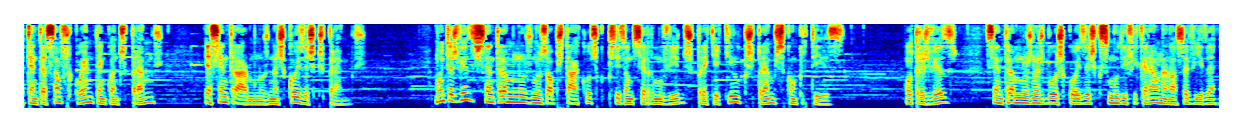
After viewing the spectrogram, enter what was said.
A tentação frequente enquanto esperamos é centrarmos-nos nas coisas que esperamos. Muitas vezes centramos-nos nos obstáculos que precisam de ser removidos para que aquilo que esperamos se concretize. Outras vezes, centramos-nos nas boas coisas que se modificarão na nossa vida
